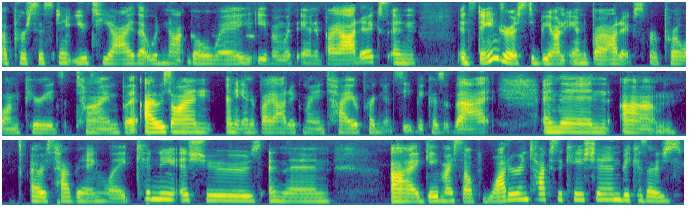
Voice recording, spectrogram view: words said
a persistent uti that would not go away even with antibiotics and it's dangerous to be on antibiotics for prolonged periods of time but i was on an antibiotic my entire pregnancy because of that and then um i was having like kidney issues and then i gave myself water intoxication because i was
